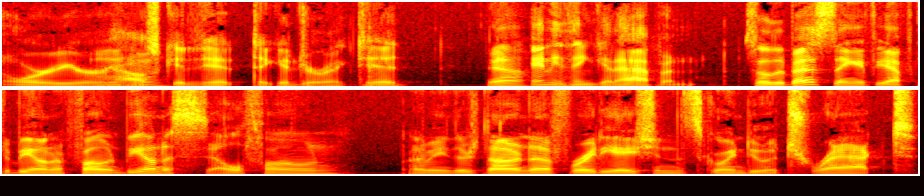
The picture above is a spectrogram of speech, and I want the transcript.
or your Mm-hmm. house could hit, take a direct hit. Yeah. Anything could happen. So the best thing, if you have to be on a phone, be on a cell phone. I mean, there's not enough radiation that's going to attract,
